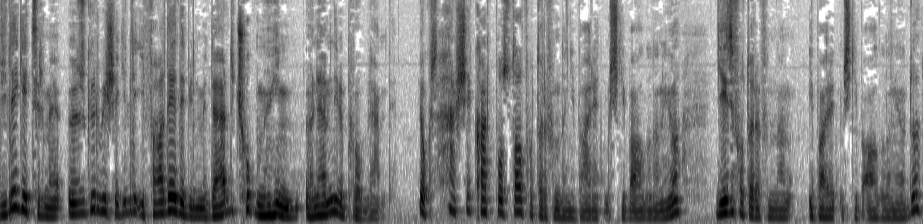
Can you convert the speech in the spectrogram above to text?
dile getirme, özgür bir şekilde ifade edebilme derdi çok mühim, önemli bir problemdi. Yoksa her şey kartpostal fotoğrafından ibaretmiş gibi algılanıyor. Gezi fotoğrafından ibaretmiş gibi algılanıyordu.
